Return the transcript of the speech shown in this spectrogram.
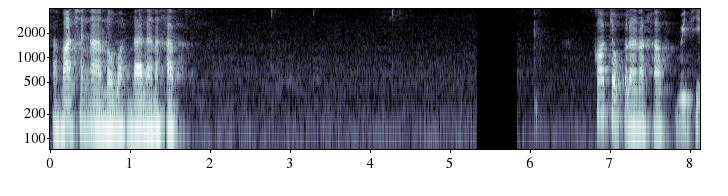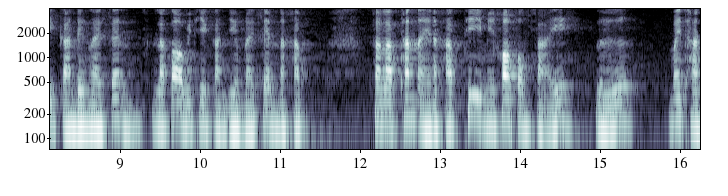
สามารถใช้งานโรบอทได้แล้วนะครับ ก็จบไปแล้วนะครับ วิธีการดึงลายเส้น แล้วก็วิธีการยืมลายเส้นนะครับสำหรับท่านไหนนะครับที่มีข้อสงสัยหรือไม่ทัน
